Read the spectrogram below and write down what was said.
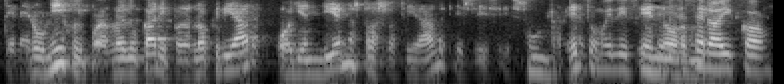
tener un hijo y poderlo educar y poderlo criar, hoy en día en nuestra sociedad es, es- es un reto es muy difícil, enorme. Heroico.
